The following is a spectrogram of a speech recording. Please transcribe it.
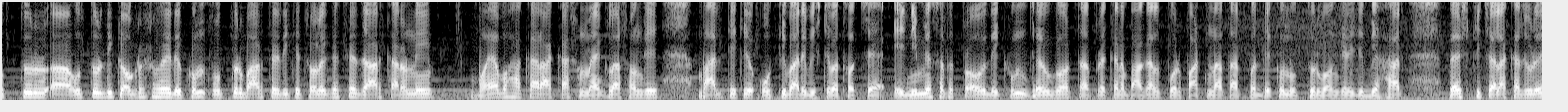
উত্তর উত্তর দিকে অগ্রসর হয়ে দেখুন। উত্তর ভারতের দিকে চলে গেছে, যার কারণে ভয়াবহ আকার, আকাশ, মেঘলা সঙ্গে বাড়ি থেকে অতি বৃষ্টিপাত হচ্ছে। এই নিম্নচাপের প্রভাব দেখুন, দেওঘর, তারপর এখানে বাগালপুর, পাটনা, তারপর দেখুন উত্তরবঙ্গের এই যে বিহার, বেশ কিছু এলাকা জুড়ে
